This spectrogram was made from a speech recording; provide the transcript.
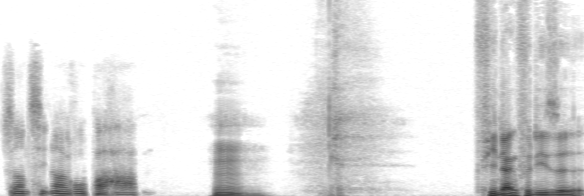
sonst in Europa haben. Hm. Vielen Dank für diese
